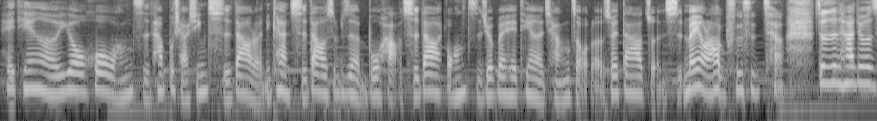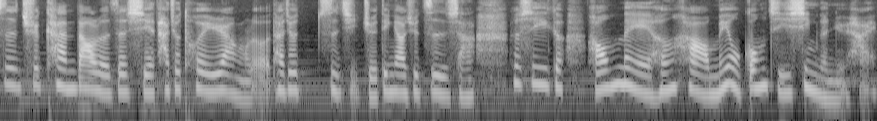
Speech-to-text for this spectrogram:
黑天鹅诱惑王子，他不小心迟到了。你看迟到是不是很不好？迟到王子就被黑天鹅抢走了，所以大家准时。没有啦，不是这样，就是他就是去看到了这些，他就退让了，他就自己决定要去自杀。就是一个好美、很好、没有攻击性的女孩。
